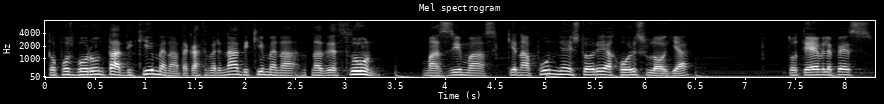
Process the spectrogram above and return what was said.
το πώς μπορούν τα αντικείμενα, τα καθημερινά αντικείμενα να δεθούν μαζί μας και να πούν μια ιστορία χωρίς λόγια. Το ότι έβλεπες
